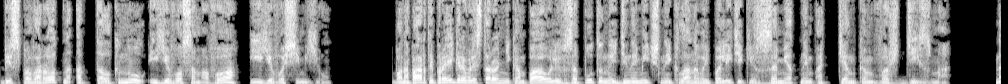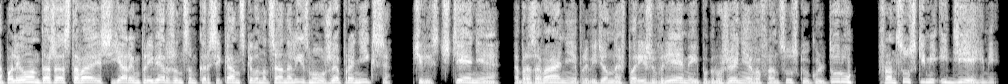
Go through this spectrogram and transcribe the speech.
бесповоротно оттолкнул и его самого, и его семью. Бонапарты проигрывали сторонникам Паули в запутанной динамичной клановой политике с заметным оттенком вождизма. Наполеон, даже оставаясь ярым приверженцем корсиканского национализма, уже проникся, через чтение, образование, проведенное в Париже время и погружение во французскую культуру, французскими идеями,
